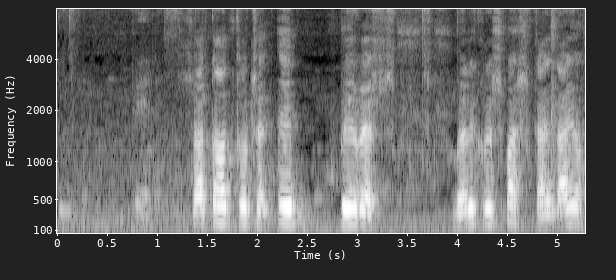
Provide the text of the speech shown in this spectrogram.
Ib Perez. Shoutout ko sa Perez. Merry Christmas. Kain tayo.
